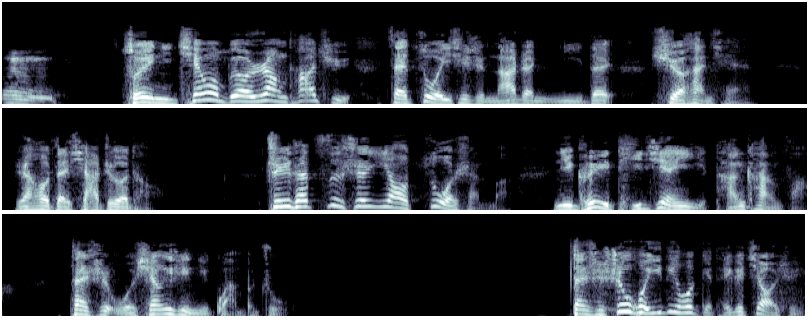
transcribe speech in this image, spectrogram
嗯所以你千万不要让他去再做一些事，拿着你的血汗钱，然后再瞎折腾。至于他自身要做什么，你可以提建议、谈看法，但是我相信你管不住。但是生活一定会给他一个教训，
